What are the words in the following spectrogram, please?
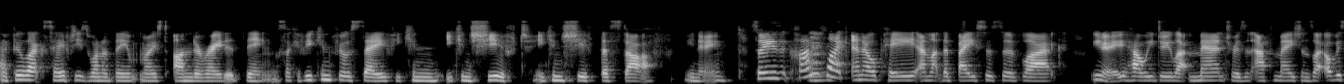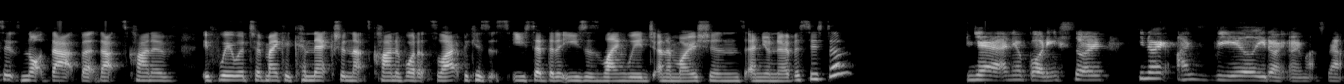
I feel like safety is one of the most underrated things. Like if you can feel safe, you can you can shift. You can shift the stuff you know. So is it kind of mm. like NLP and like the basis of like you know how we do like mantras and affirmations? Like obviously it's not that but that's kind of if we were to make a connection that's kind of what it's like because it's you said that it uses language and emotions and your nervous system? Yeah and your body. So you know i really don't know much about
